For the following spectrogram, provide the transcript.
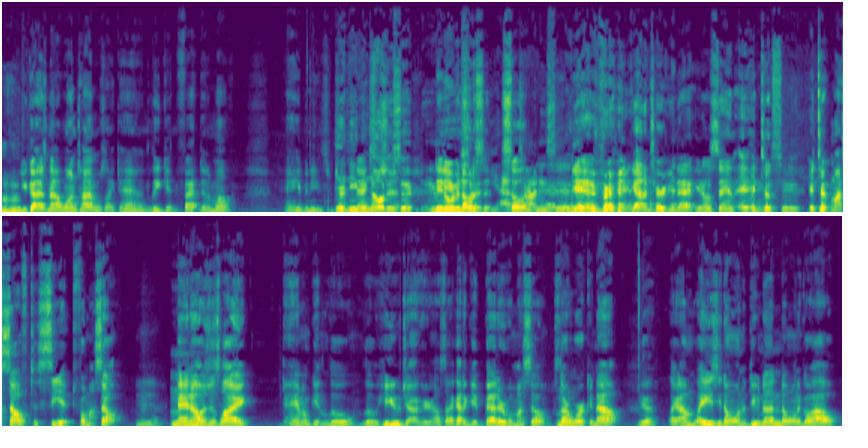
Mm-hmm. You guys not one time was like, "Damn, Lee getting fat in a month." And he been eating some Didn't even notice shit. it. Didn't, even notice it. He had a So I didn't see it. yeah, got a turkey neck. You know what I'm saying? It, it took it. it. took myself to see it for myself, Yeah, yeah. and Mm. I was just like, "Damn, I'm getting a little little huge out here." I was like, "I got to get better with myself. Start Mm-hmm. working out." Yeah. Like I'm lazy, don't want to do nothing, don't want to go out,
